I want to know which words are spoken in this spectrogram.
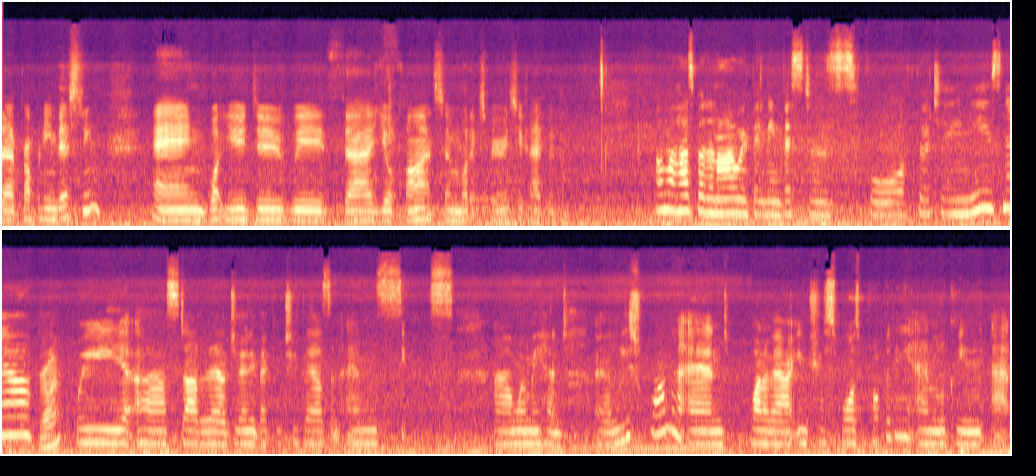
uh, property investing and what you do with uh, your clients and what experience you've had with them? Well, my husband and I, we've been investors for 13 years now. Right? We uh, started our journey back in 2006 uh, when we had a little one, and one of our interests was property and looking at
